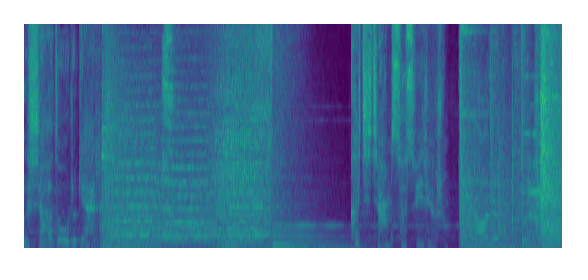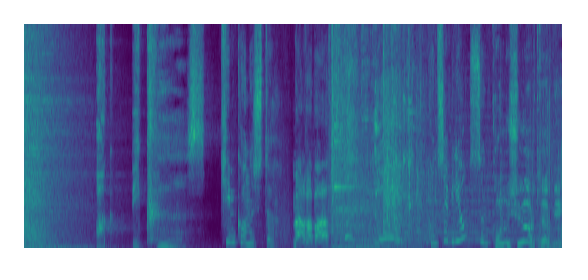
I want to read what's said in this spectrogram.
Işığa doğru gel. Kaçacağım söz veriyorum. Bak bir kız. Kim konuştu? Merhaba. Konuşabiliyor musun? Konuşuyor tabii.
